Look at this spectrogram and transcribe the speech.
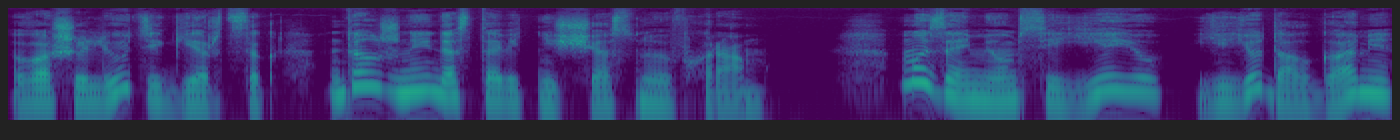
Ваши люди, герцог, должны доставить несчастную в храм. Мы займемся ею, ее долгами,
